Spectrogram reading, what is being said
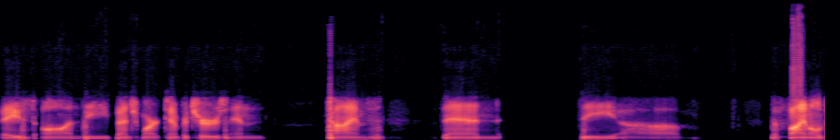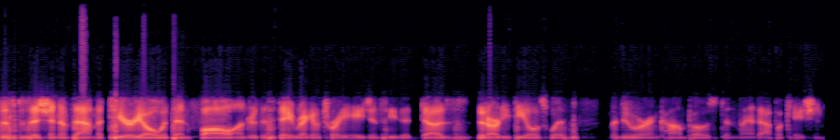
based on the benchmark temperatures and times, then the uh, the final disposition of that material would then fall under the state regulatory agency that does that already deals with manure and compost and land application.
